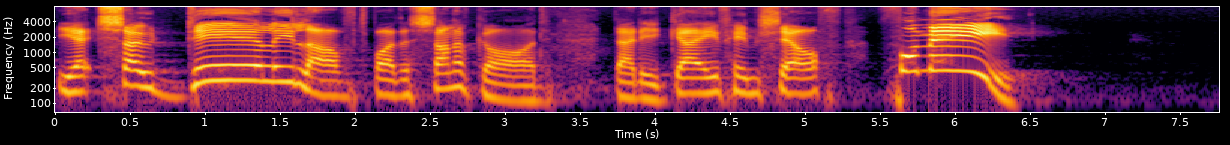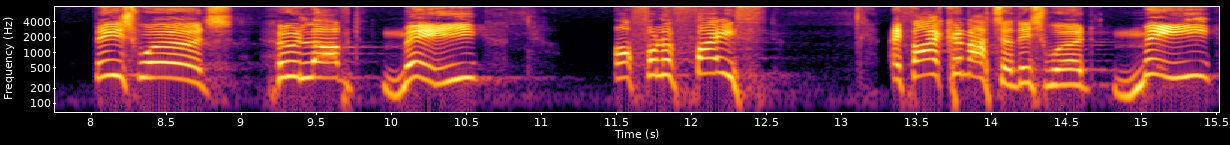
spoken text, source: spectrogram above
yet so dearly loved by the Son of God that he gave himself for me. These words, who loved me, are full of faith. If I can utter this word, me,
